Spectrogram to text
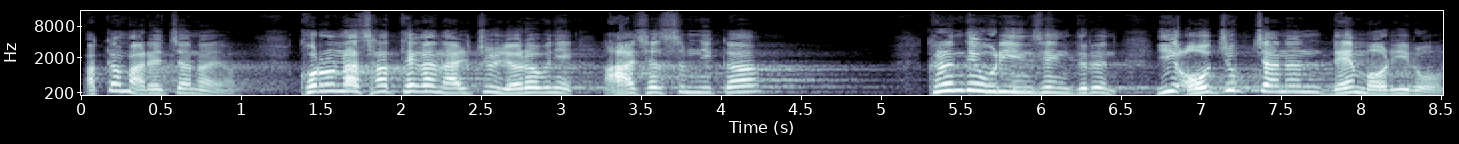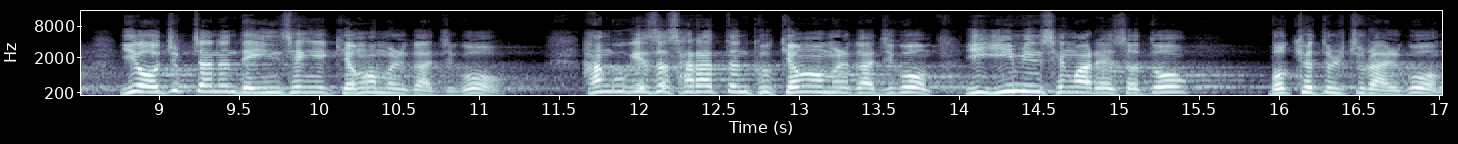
아까 말했잖아요. 코로나 사태가 날 줄 여러분이 아셨습니까? 그런데 우리 인생들은 이 어줍잖은 내 머리로, 이 어줍잖은 내 인생의 경험을 가지고 한국에서 살았던 그 경험을 가지고 이 이민 생활에서도 먹혀들 줄 알고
